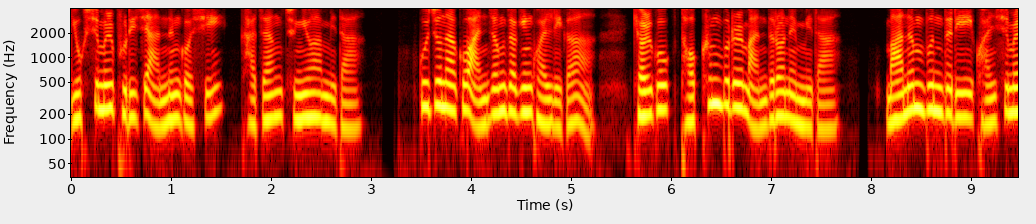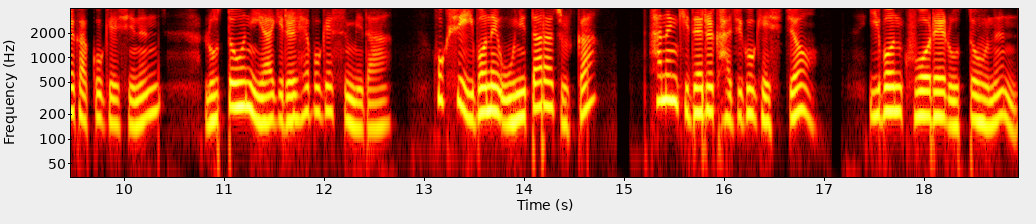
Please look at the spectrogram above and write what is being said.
욕심을 부리지 않는 것이 가장 중요합니다. 꾸준하고 안정적인 관리가 결국 더 큰 부를 만들어냅니다. 많은 분들이 관심을 갖고 계시는 로또운 이야기를 해보겠습니다. 혹시 이번에 운이 따라줄까? 하는 기대를 가지고 계시죠? 이번 9월의 로또운은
